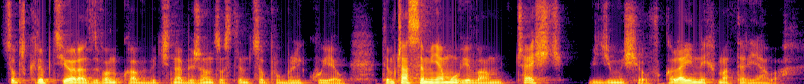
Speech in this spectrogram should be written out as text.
subskrypcji oraz dzwonku, aby być na bieżąco z tym, co publikuję. Tymczasem ja mówię Wam cześć, widzimy się w kolejnych materiałach.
